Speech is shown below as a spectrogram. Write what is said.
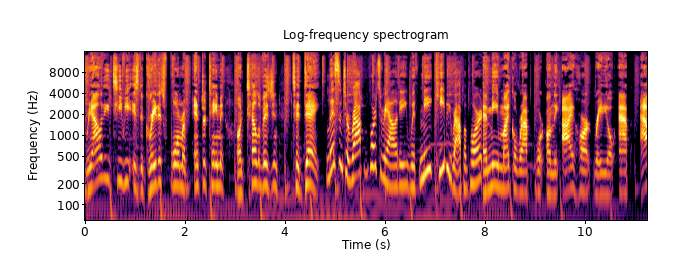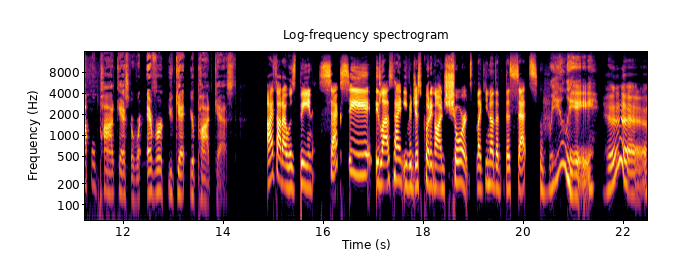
Reality TV is the greatest form of entertainment on television today. Listen to Rapaport's reality with me, Kibi Rapaport. And me, Michael Rapaport, on the iHeartRadio app, Apple Podcast, or wherever you get your podcast. I thought I was being sexy last night, even just putting on shorts, like you know the the sets. Really? Ooh.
